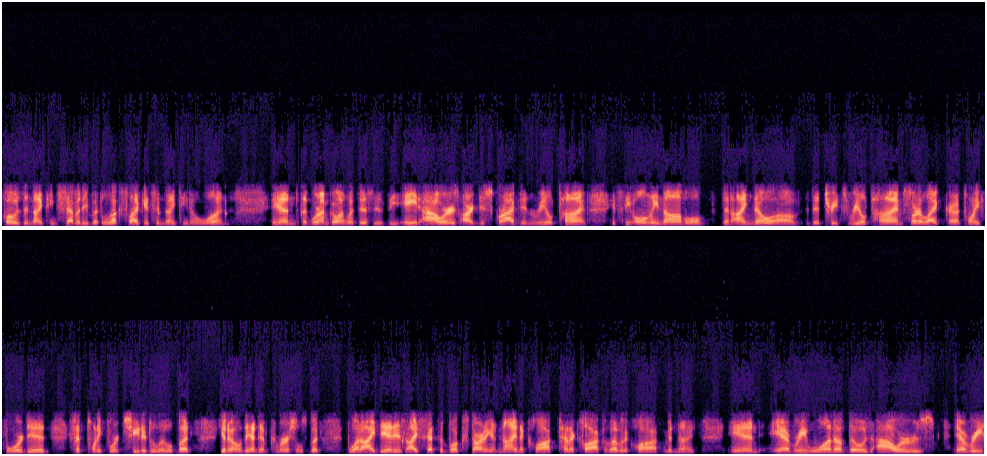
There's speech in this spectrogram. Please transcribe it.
closed in 1970 but looks like it's in 1901 and where I'm going with this is the eight hours are described in real time. It's the only novel that I know of that treats real time sort of like uh, 24 did, except 24 cheated a little, but you know, they had to have commercials. But what I did is I set the book starting at 9 o'clock, 10 o'clock, 11 o'clock, midnight, and every one of those hours every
